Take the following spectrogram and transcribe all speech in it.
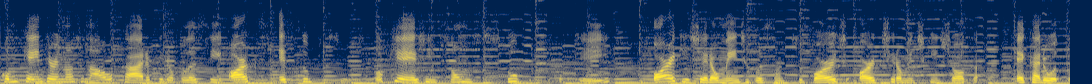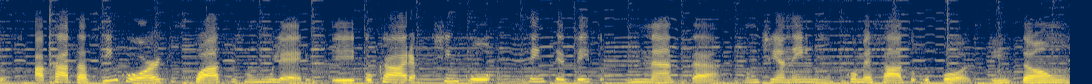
como que é internacional, o cara virou e falou assim: Orcs estúpidos. Ok, a gente somos estúpidos, ok. Orc geralmente é posição de suporte, Orc geralmente quem choca é carota. A cada cinco orcs, quatro são mulheres. E o cara xingou sem ter feito nada. Não tinha nem começado o pós. Então,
